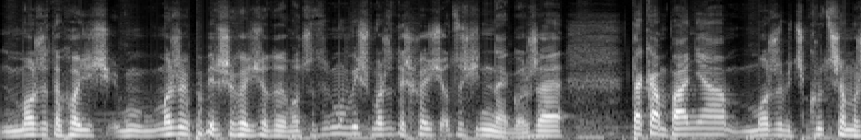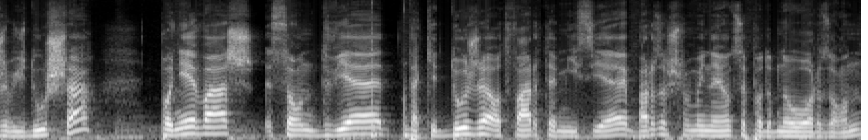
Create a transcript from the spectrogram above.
może to chodzić, może po pierwsze chodzić o to, o czym ty mówisz, może też chodzić o coś innego, że ta kampania może być krótsza, może być dłuższa, ponieważ są dwie takie duże, otwarte misje, bardzo przypominające podobno Warzone,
